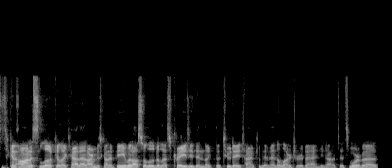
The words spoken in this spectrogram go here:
It's like an honest look at like how that arm is going to be, but also a little bit less crazy than like the two day time commitment, a larger event. You know, it's, it's more of a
